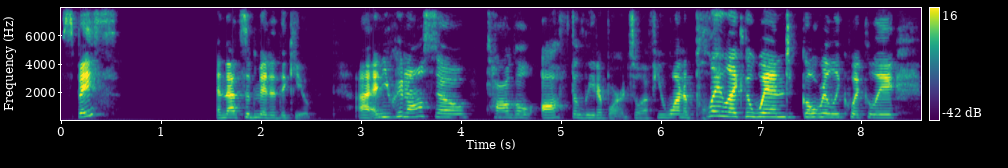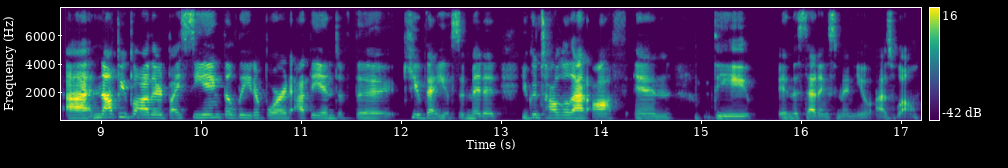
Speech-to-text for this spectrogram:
space, and that submitted the cube. Uh, and you can also toggle off the leaderboard. So if you want to play like the wind, go really quickly, uh, not be bothered by seeing the leaderboard at the end of the cube that you've submitted, you can toggle that off in the in the settings menu as well.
